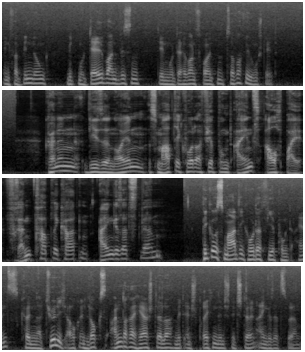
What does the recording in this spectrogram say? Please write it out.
in Verbindung mit Modellbahnwissen den Modellbahnfreunden zur Verfügung steht. Können diese neuen Smart Decoder 4.1 auch bei Fremdfabrikaten eingesetzt werden? Pico Smart Decoder 4.1 können natürlich auch in Loks anderer Hersteller mit entsprechenden Schnittstellen eingesetzt werden.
